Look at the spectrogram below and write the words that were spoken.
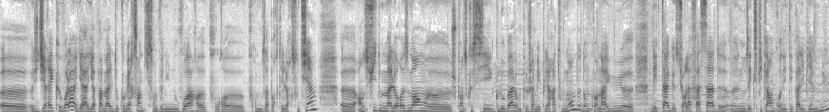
je dirais que voilà, il y, y, a pas mal de commerçants qui sont venus nous voir pour, pour nous apporter leur soutien. ensuite, malheureusement, je pense que c'est global, on peut jamais plaire à tout le monde. Donc, on a eu des tags sur la façade euh, nous expliquant qu'on n'était pas les bienvenus.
